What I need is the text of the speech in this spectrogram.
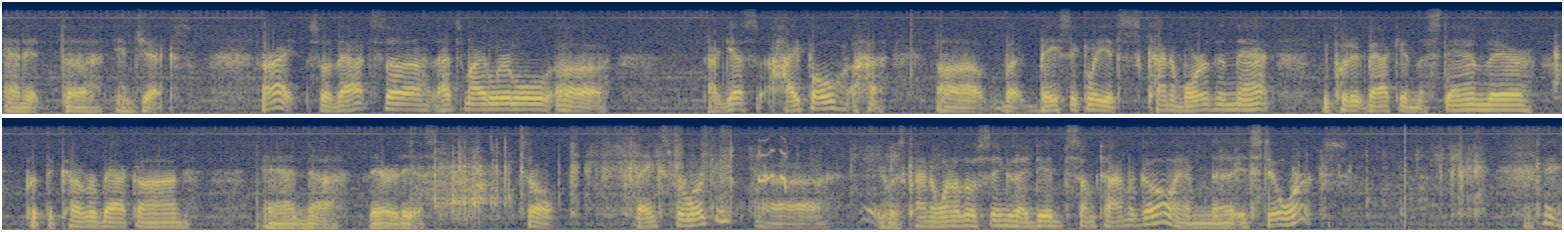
and it uh, injects. All right, so that's uh, that's my little uh, I guess hypo, uh, but basically it's kind of more than that. You put it back in the stand there, put the cover back on, and uh, there it is. So, thanks for looking. Uh, it was kind of one of those things I did some time ago, and uh, it still works. Okay.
